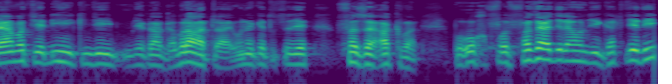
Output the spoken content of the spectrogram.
قيامت جي ڏينهن جي جيڪا گهٻراهٽ آهي ان کي ٿو چئجي فز اڪبر. پوءِ اهو فز جڏهن هن جي گهٽجي ٿي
